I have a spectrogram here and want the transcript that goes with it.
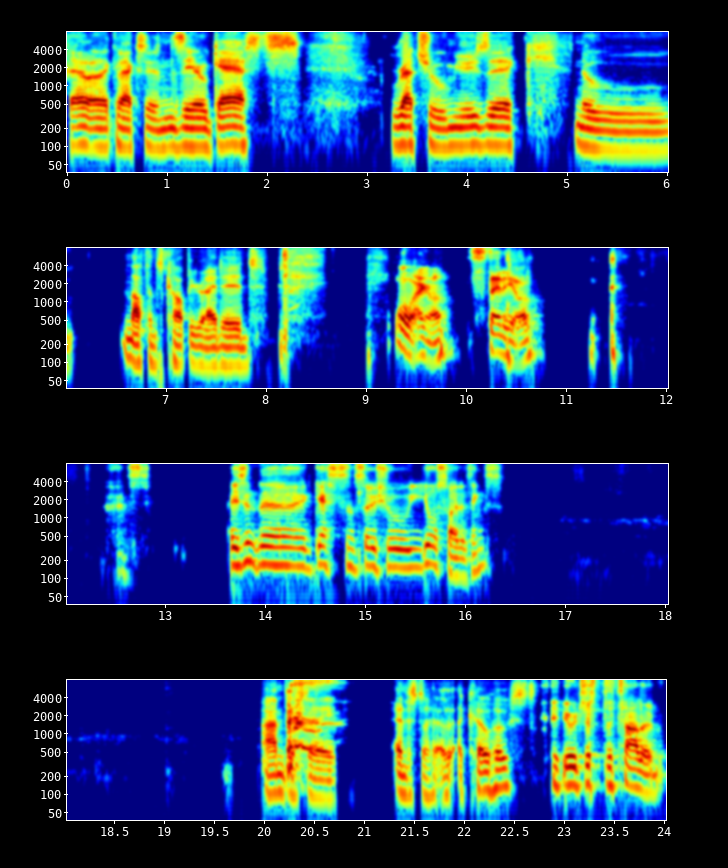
Terrible connection, zero guests, retro music, no, nothing's copyrighted. oh, hang on, steady on. Isn't the guests and social your side of things? I'm just a, I'm just a, a co-host. You're just the talent.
